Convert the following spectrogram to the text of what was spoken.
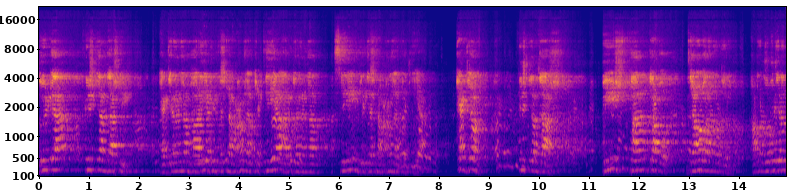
দুইটা খ্রিস্টান দাসী একজনের নাম মারিয়া বিনতে শামআন আল-কিতিয়া আর একজনের নাম সিরিন বিনতে শামআন আল-কিতিয়া একজন খ্রিস্টান দাস 20 খান কাপড়, জামা বানানোর জন্য। আমার নবী যেন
